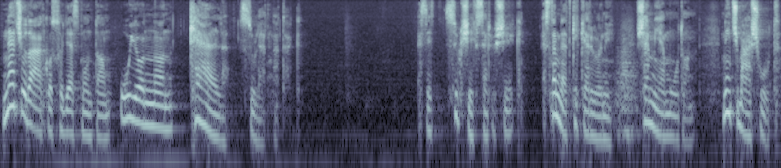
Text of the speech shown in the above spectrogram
Ne csodálkozz, hogy ezt mondtam, újonnan kell születnetek. Ez egy szükségszerűség. Ezt nem lehet kikerülni semmilyen módon. Nincs más út.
